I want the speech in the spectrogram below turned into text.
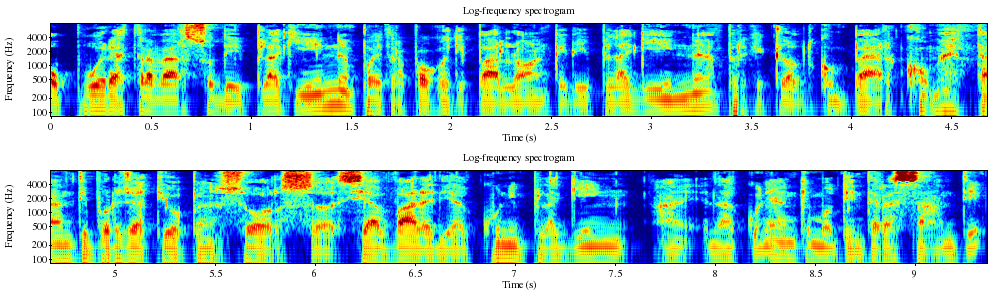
oppure attraverso dei plugin, poi tra poco ti parlo anche dei plugin, perché Cloud Compare, come tanti progetti open source, si avvale di alcuni plugin, alcuni anche molto interessanti.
